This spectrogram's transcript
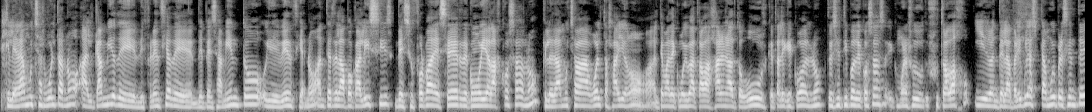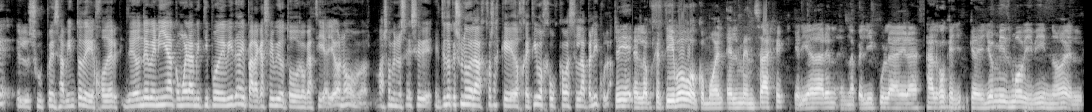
que le da muchas vueltas ¿no? al cambio de diferencia de, de pensamiento y de vivencia, ¿no? Antes del apocalipsis, de su forma de ser, de cómo veía las cosas, ¿no? Que le da muchas vueltas a ello, ¿no? Al tema de cómo iba a trabajar en el autobús, qué tal y qué cual, ¿no? Todo ese tipo de cosas, y cómo era su, su trabajo. Y durante la película está muy presente el- su pensamiento de, joder, de dónde venía, cómo era mi tipo de vida y para qué ha servido todo lo que hacía yo, ¿no? Más o menos ese... Entiendo que es una de las cosas que, objetivos que buscabas en la película. Sí, el objetivo o como el, el mensaje que quería dar en, en la película era algo que, que yo mismo viví, ¿no? El-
